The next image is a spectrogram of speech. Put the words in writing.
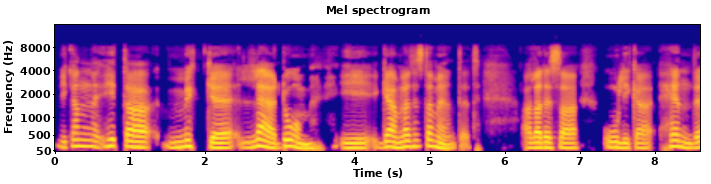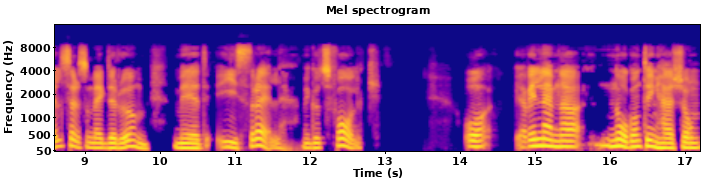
Vi kan hitta mycket lärdom i Gamla testamentet. Alla dessa olika händelser som ägde rum med Israel, med Guds folk. Och jag vill nämna någonting här som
